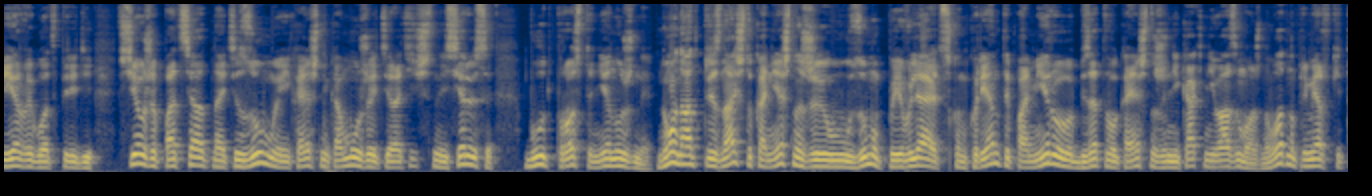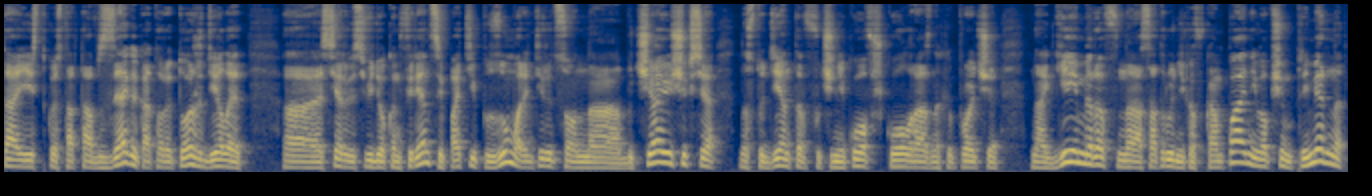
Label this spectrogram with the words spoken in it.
21 год впереди. Все уже подсядут на эти зумы, и, конечно, никому уже эти эротические сервисы будут просто не нужны. Но надо признать, что, конечно же, у Zoom появляются конкуренты по миру. Без этого, конечно же, никак невозможно. Вот, например, в Китае есть такой стартап Zega, который тоже делает э, сервис видеоконференций по типу Zoom. Ориентируется он на обучающихся, на студентов, учеников, школ разных и прочее, на геймеров, на сотрудников компании. В общем, примерно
